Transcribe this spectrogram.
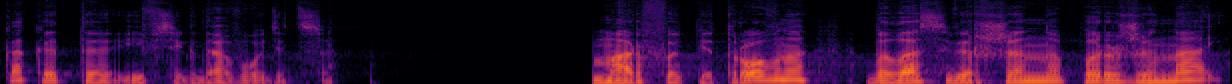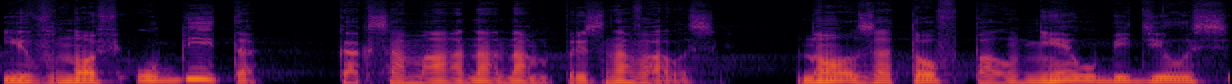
как это и всегда водится. Марфа Петровна была совершенно поражена и вновь убита, как сама она нам признавалась, но зато вполне убедилась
